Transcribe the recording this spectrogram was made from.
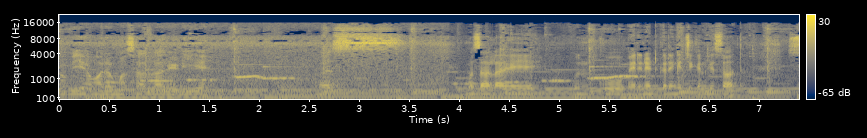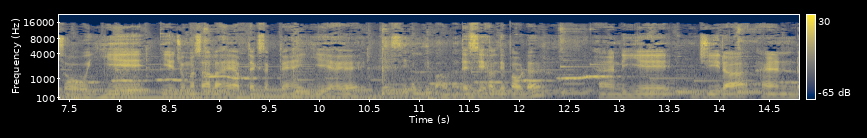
अभी हमारा मसाला रेडी है। बस मसाला है उनको मैरिनेट करेंगे चिकन के साथ। सो so, ये ये जो मसाला है आप देख सकते हैं ये है देसी हल्दी पाउडर। देसी हल्दी पाउडर। एंड ये जीरा एंड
